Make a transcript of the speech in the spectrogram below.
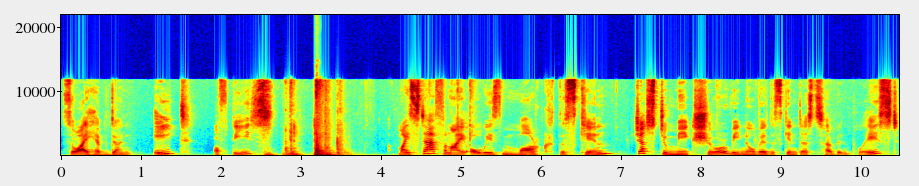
So I have done eight of these. My staff and I always mark the skin just to make sure we know where the skin tests have been placed.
